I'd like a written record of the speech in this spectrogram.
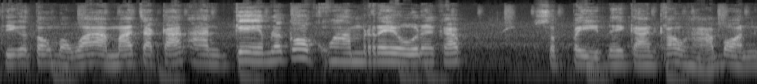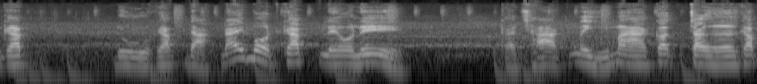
ที่ก็ต้องบอกว่ามาจากการอ่านเกมแล้วก็ความเร็วนะครับ สปีดในการเข้าหาบอลครับ ดูครับดักได้หมดครับเลโอนี่กระชากหนีมาก็เจอครับ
